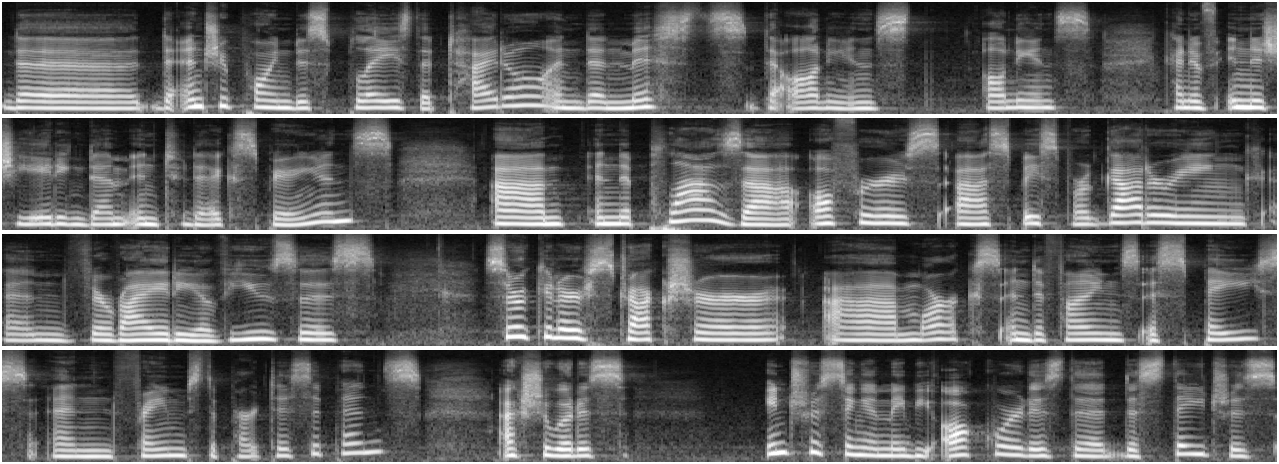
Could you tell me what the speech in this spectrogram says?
the the entry point displays the title and then mists the audience audience kind of initiating them into the experience. Um, and the plaza offers uh, space for gathering and variety of uses Circular structure uh, marks and defines a space and frames the participants. Actually, what is interesting and maybe awkward is that the stage is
